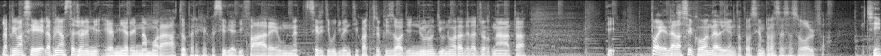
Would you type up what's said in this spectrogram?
la, prima se- la, prima stagione mi, eh, mi, ero innamorato perché questa idea di fare una serie TV di 24 episodi, ognuno di un'ora della giornata. Sì. Poi dalla seconda era diventato sempre la stessa solfa. Sì.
